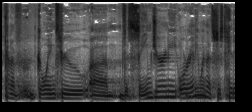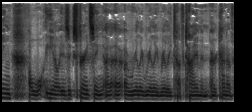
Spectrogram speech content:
kind of going through um, the same journey, or mm-hmm. anyone that's just hitting a wall, you know, is experiencing a, a really, really, really tough time and are kind of,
